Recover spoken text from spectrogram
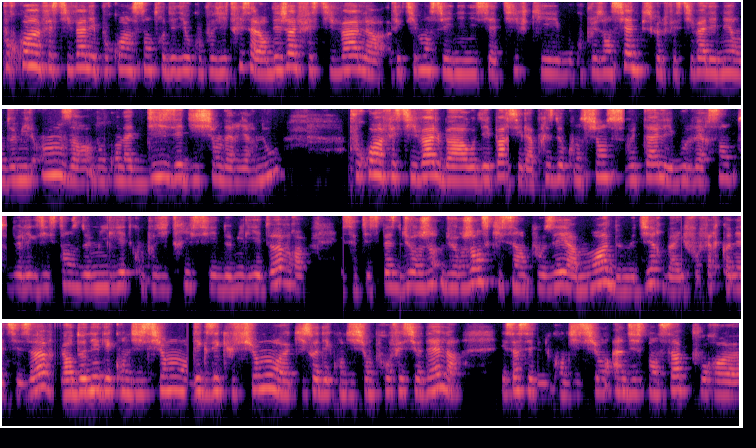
Pourquoi un festival et pourquoi un centre dédié aux compositrices? Alors déjà, le festival, effectivement, c'est une initiative qui est beaucoup plus ancienne puisque le festival est né en 2011, donc on a dix éditions derrière nous. Pourquoi un festival bah, Au départ, c'est la prise de conscience brutale et bouleversante de l'existence de milliers de compositrices et de milliers d'œuvres. Cette espèce d'urgence qui s'est imposée à moi de me dire bah, il faut faire connaître ces œuvres, leur donner des conditions d'exécution euh, qui soient des conditions professionnelles. Et ça, c'est une condition indispensable pour euh,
